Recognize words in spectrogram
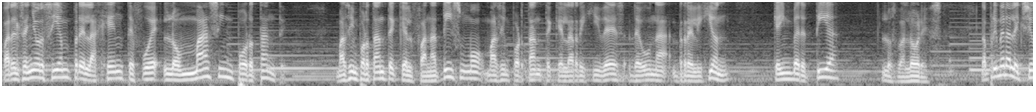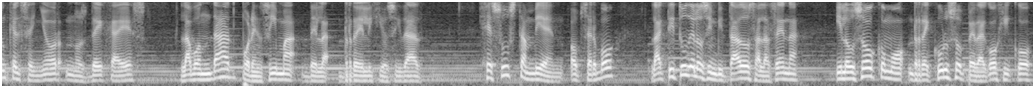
Para el Señor siempre la gente fue lo más importante más importante que el fanatismo, más importante que la rigidez de una religión que invertía los valores. La primera lección que el Señor nos deja es la bondad por encima de la religiosidad. Jesús también observó la actitud de los invitados a la cena y lo usó como recurso pedagógico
